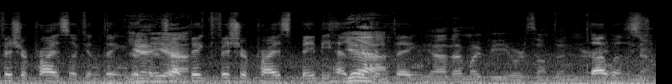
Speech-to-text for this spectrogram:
Fisher Price looking things. Yeah, There's yeah. that big Fisher Price baby head yeah, looking thing. yeah, that might be or something. Or, That was- you know,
